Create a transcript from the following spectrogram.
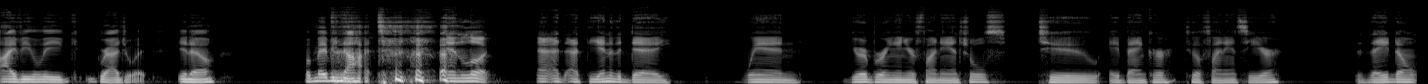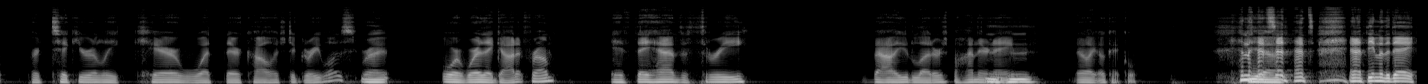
Ivy League graduate, you know, but maybe not. and look, at, at the end of the day, when you're bringing your financials to a banker, to a financier, they don't particularly care what their college degree was right. or where they got it from. If they have the three valued letters behind their name, Mhm. they're like, okay, cool. And that's Yeah. it. That's and at the end of the day,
